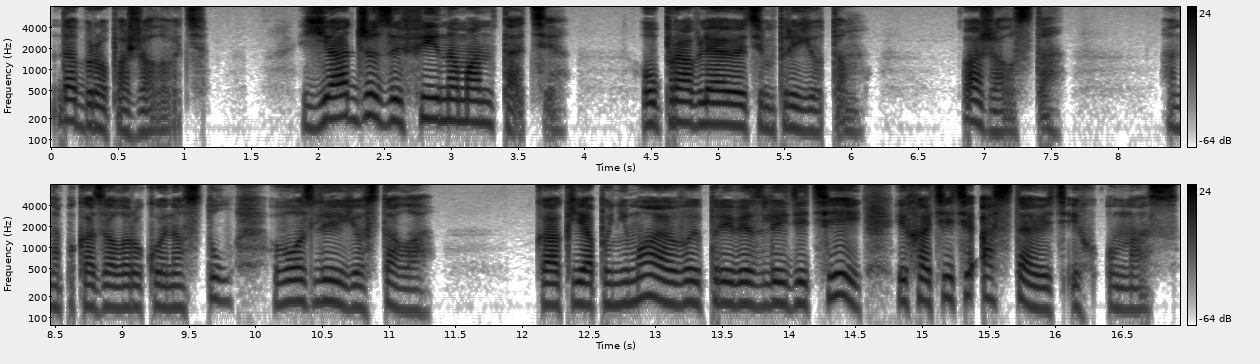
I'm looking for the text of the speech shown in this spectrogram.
Добро пожаловать. Я Джозефина Монтати. Управляю этим приютом. Пожалуйста. Она показала рукой на стул возле ее стола. Как я понимаю, вы привезли детей и хотите оставить их у нас.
